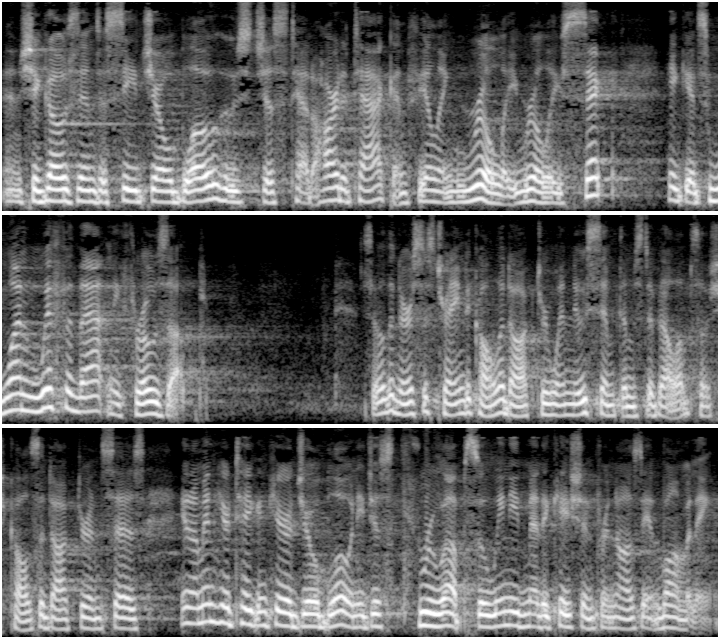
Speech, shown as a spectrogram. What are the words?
And she goes in to see Joe Blow, who's just had a heart attack and feeling really, really sick. He gets one whiff of that and he throws up. So the nurse is trained to call a doctor when new symptoms develop. So she calls the doctor and says, you know, I'm in here taking care of Joe Blow and he just threw up, so we need medication for nausea and vomiting.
